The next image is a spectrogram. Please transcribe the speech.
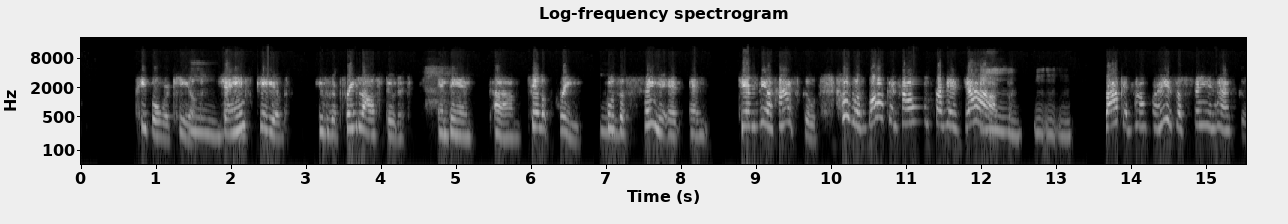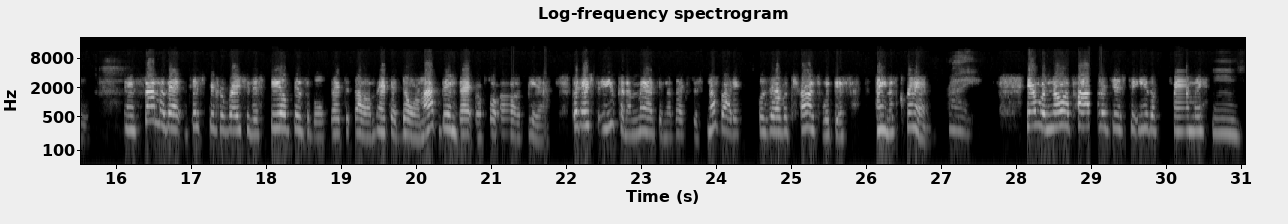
people were killed. Mm. James Gibbs, he was a pre-law student, and then um, Philip Green, mm. who's a senior at, at Jim Hill High School, who was walking home from his job. Mm. Walking home from he's a senior in high school, and some of that disfiguration is still visible at the, um, at the dorm. I've been back before, uh, yeah, but as you can imagine, Alexis, nobody was ever charged with this heinous crime. Right. There were no apologies to either family. Mm.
